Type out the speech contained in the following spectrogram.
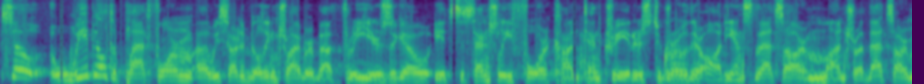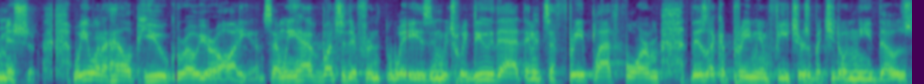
So we built a platform uh, we started building Triberr about three years ago. It's essentially for content creators to grow their audience. That's our mantra. That's our mission. We want to help you grow your audience. And we have a bunch of different ways in which we do that, and it's a free platform. There's like a premium features, but you don't need those.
